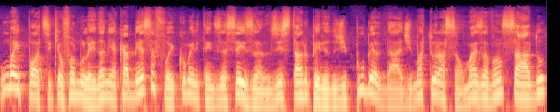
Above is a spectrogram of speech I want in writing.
Uma hipótese que eu formulei da minha cabeça foi: como ele tem 16 anos e está no período de puberdade e maturação mais avançado,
